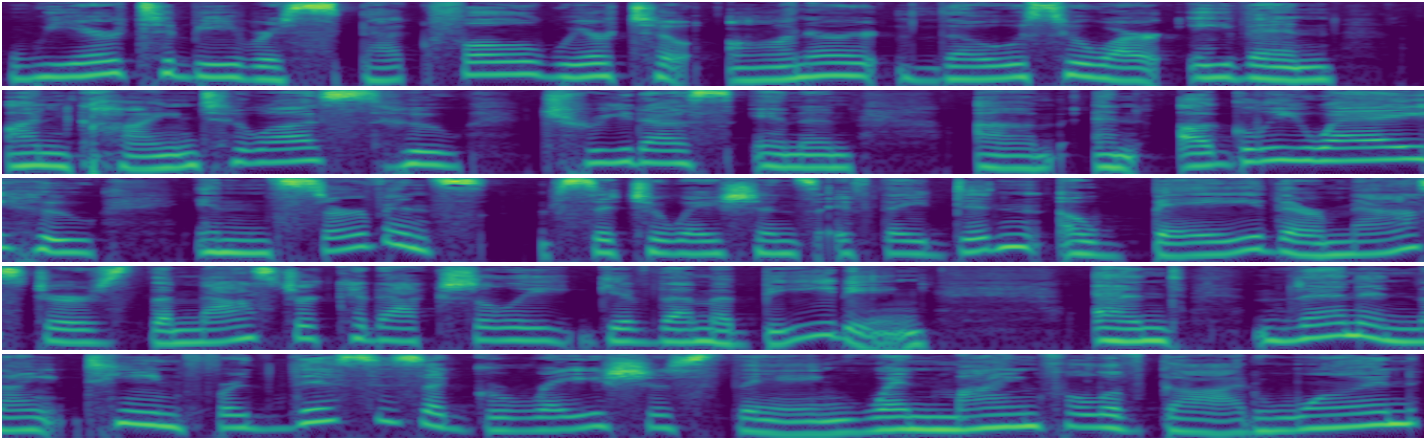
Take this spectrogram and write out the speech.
we're to be respectful. We're to honor those who are even unkind to us, who treat us in an um, an ugly way, who in servants situations, if they didn't obey their masters, the master could actually give them a beating. And then in 19, for this is a gracious thing when mindful of God, one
